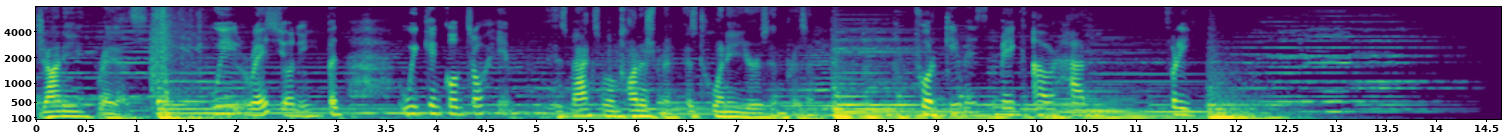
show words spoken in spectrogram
Johnny Reyes. We raise Johnny, but we can control him. His maximum punishment is 20 years in prison. Forgiveness make our heart free.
